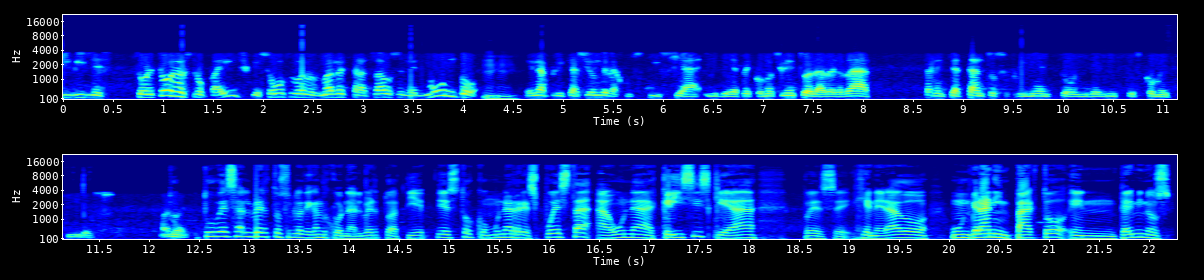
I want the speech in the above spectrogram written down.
civiles, sobre todo en nuestro país, que somos uno de los más retrasados en el mundo en aplicación de la justicia y de reconocimiento de la verdad frente a tanto sufrimiento y delitos cometidos. Manuel. ¿Tú, ves, Alberto, estoy platicando con Alberto a ti, esto como una respuesta a una crisis que ha pues eh, generado un gran impacto en términos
